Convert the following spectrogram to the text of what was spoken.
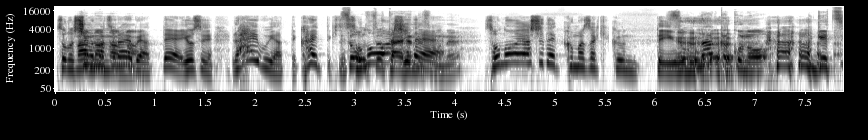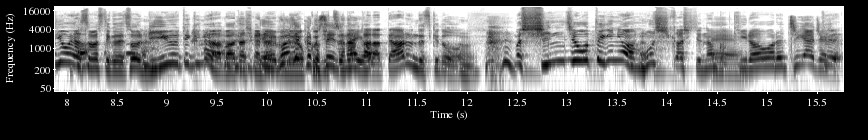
その週末ライブやって要するにライブやって帰ってきてその足変でその足で熊崎君っていそううなんかこの月曜休ませてくれその理由的にはまあ確かにライブの翌日だからってあるんですけど、うん。まあ心情的にはもしかしてなんか嫌われて、えー違う違う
